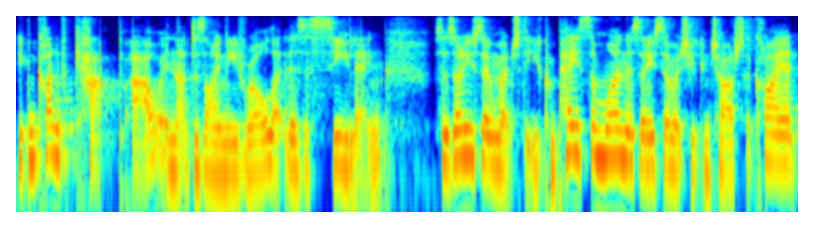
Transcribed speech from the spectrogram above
you can kind of cap out in that design lead role, like there's a ceiling. So there's only so much that you can pay someone, there's only so much you can charge the client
